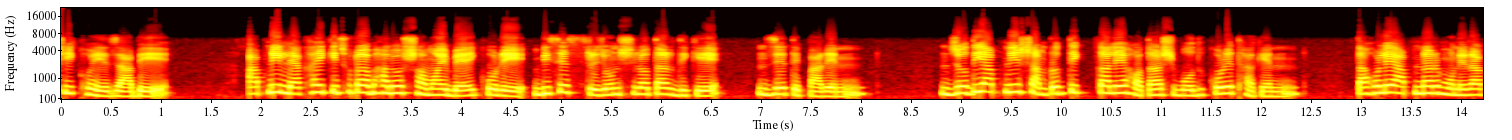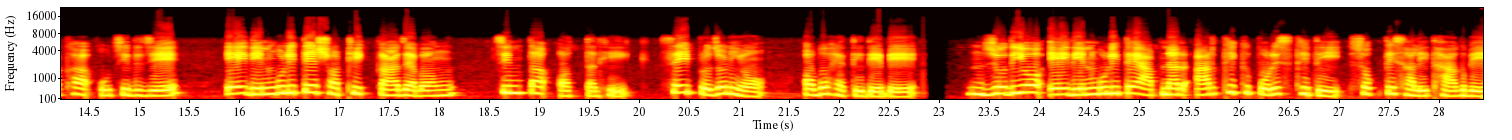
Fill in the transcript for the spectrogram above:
ঠিক হয়ে যাবে। আপনি লেখায় কিছুটা ভালো সময় ব্যয় করে বিশেষ সৃজনশীলতার দিকে যেতে পারেন। যদি আপনি সাম্প্রতিককালে হতাশ বোধ করে থাকেন তাহলে আপনার মনে রাখা উচিত যে, এই দিনগুলিতে সঠিক কাজ এবং চিন্তা অত্যাধিক। সেই প্রয়োজনীয় অবহেতি দেবে। যদিও এই দিনগুলিতে আপনার আর্থিক পরিস্থিতি শক্তিশালী থাকবে,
